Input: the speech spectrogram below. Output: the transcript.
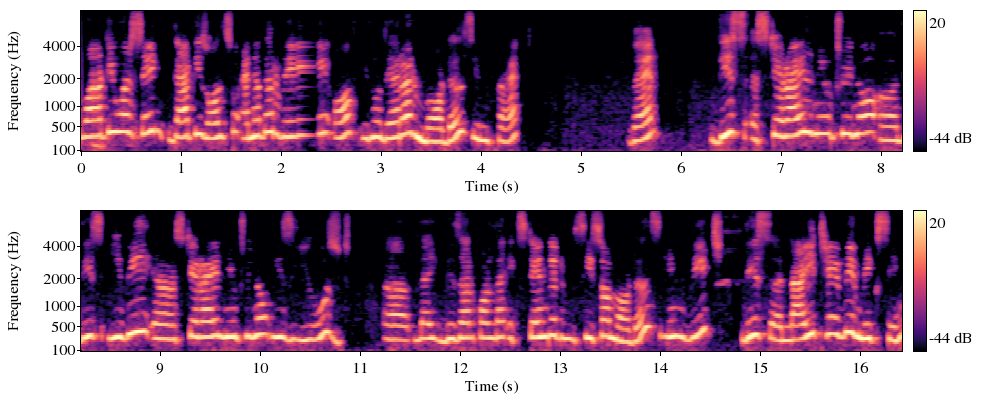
what you are saying, that is also another way of, you know, there are models, in fact, where this sterile neutrino, uh, this EV uh, sterile neutrino is used, uh, like these are called the extended seesaw models, in which this uh, light heavy mixing,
